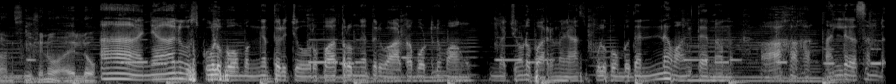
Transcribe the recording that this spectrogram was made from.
കൺഫ്യൂഷനും ആയല്ലോ ഞാനും സ്കൂളിൽ പോകുമ്പോൾ ഇങ്ങനത്തെ ഒരു ചോറ് പാത്രം ഇങ്ങനത്തെ ഒരു വാട്ടർ ബോട്ടിൽ വാങ്ങും ഉമ്മച്ചിയോട് പറഞ്ഞു ഞാൻ സ്കൂളിൽ പോകുമ്പോൾ തന്നെ വാങ്ങി തരണം ആഹാ നല്ല രസമുണ്ട്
